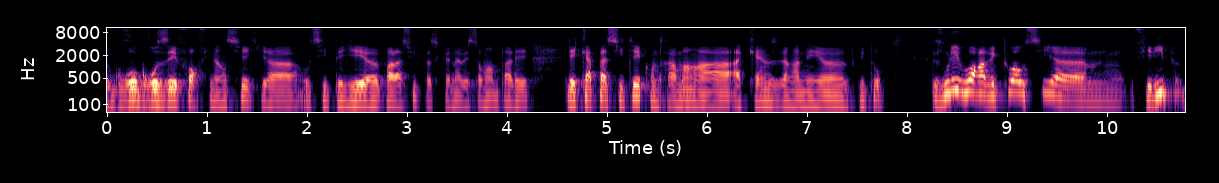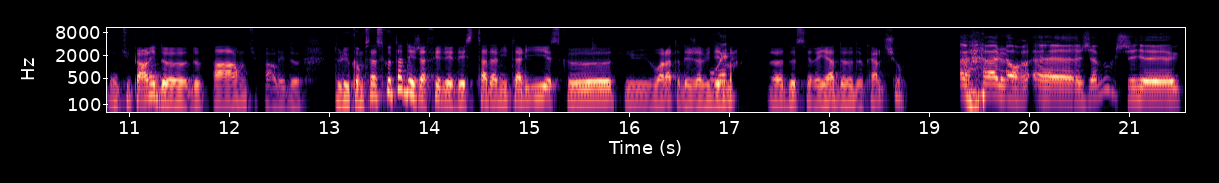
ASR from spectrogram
gros, gros efforts financiers qu'il a aussi payé euh, par la suite parce qu'elle n'avait sûrement pas les, les capacités, contrairement à, 15-20 années euh, plus tôt. Je voulais voir avec toi aussi, Philippe, donc tu parlais de, de Parme, tu parlais de, de lui comme ça. Est-ce que tu as déjà fait des, stades en Italie? Est-ce que tu voilà, as déjà vu des matchs de Serie A de, de calcio? Alors, j'avoue que j'ai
